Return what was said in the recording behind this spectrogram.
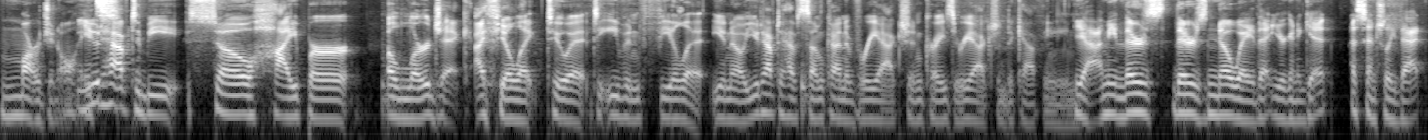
marginal. You'd It's- have to be so hyper allergic, I feel like, to it to even feel it. You know, you'd have to have some kind of reaction, crazy reaction to caffeine. Yeah, I mean, there's there's no way that you're gonna get essentially that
